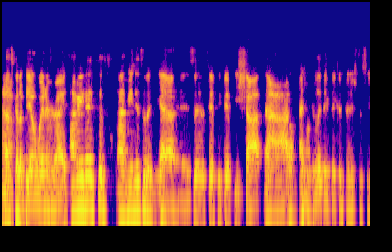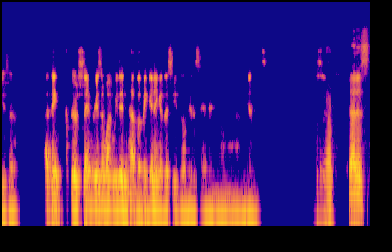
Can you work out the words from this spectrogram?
that's going to be a winner, right? I mean, it's just, I mean, is it, a, yeah, is it a 50 50 shot? Nah, I don't, I don't really think they could finish the season. I think the same reason why we didn't have the beginning of the season will be the same reason why we don't have the end. Yeah. That is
